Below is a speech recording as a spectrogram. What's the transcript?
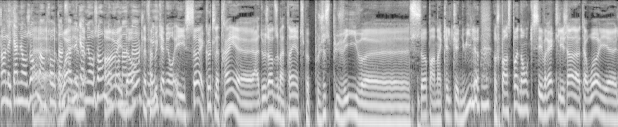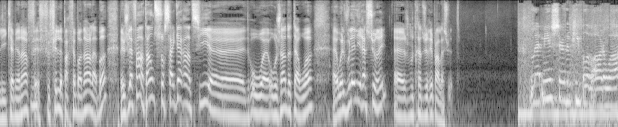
Ah, les camions jaunes, entre autres, hein, Euh, ouais, le il y fameux en a camion jaune dont un on et entend. d'autres, le fameux Oui. camion. Et ça, écoute, le train, euh, à 2 heures du matin, tu peux p- juste plus vivre euh, ça pendant quelques nuits. Là. Mm. Donc, je pense pas donc que c'est vrai que les gens d'Ottawa et euh, les camionneurs Mm. filent le parfait bonheur là-bas. Mais je voulais faire entendre sur sa garantie euh, aux, euh, aux gens d'Ottawa, euh, où elle voulait les rassurer. Euh, je vous le traduirai par la suite. Let me assure the people of Ottawa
